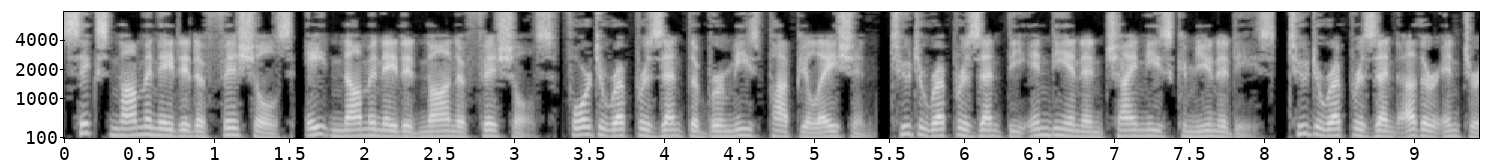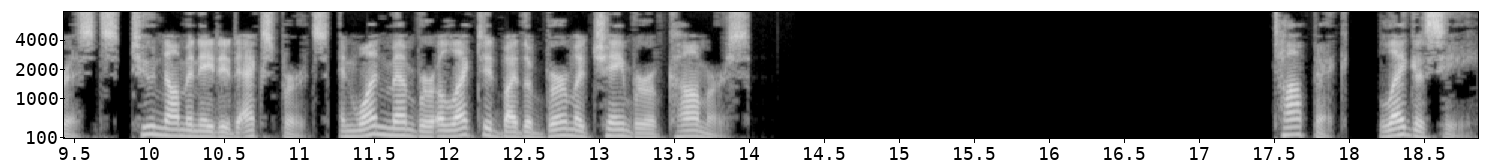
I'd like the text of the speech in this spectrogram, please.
Six nominated officials, eight nominated non-officials four to represent the Burmese population, two to represent the Indian and Chinese communities, two to represent other interests, two nominated experts, and one member elected by the Burma Chamber of Commerce. Legacy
